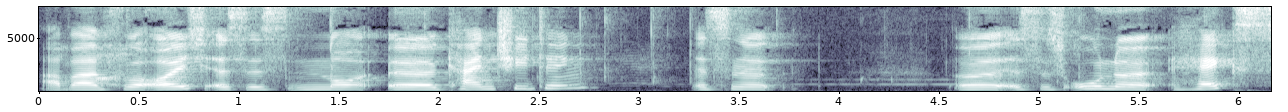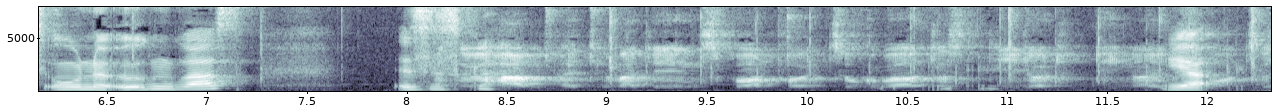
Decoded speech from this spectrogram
Aber für euch ist es no, äh, kein Cheating. Es ist eine, äh, es ist ohne Hacks, ohne irgendwas. Es ist, Also wir haben halt immer den Spawnpoint so gebaut, dass die Leute, die neu Ja. sind,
